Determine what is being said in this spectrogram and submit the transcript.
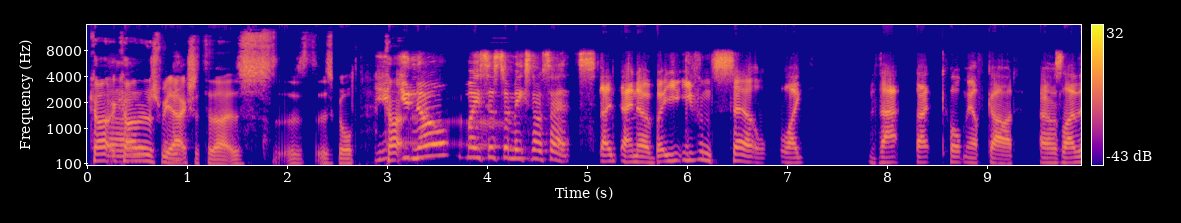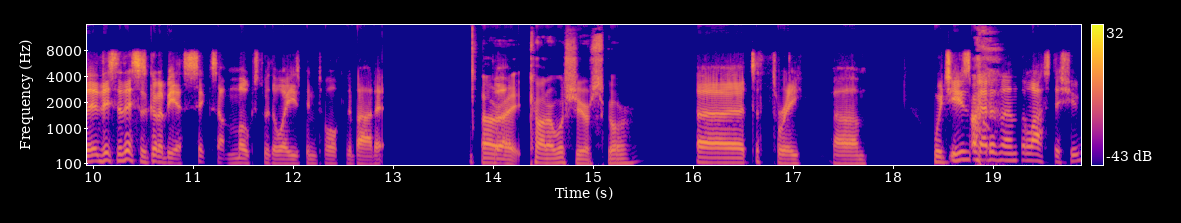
Con- Um, Connor's reaction to that is is, is gold. You, Ca- you know, my system makes no sense. I, I know, but you even still like that. That caught me off guard. I was like, this this is going to be a six at most with the way he's been talking about it. All but- right, Connor, what's your score? Uh, to three, um, which is better than the last issue,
